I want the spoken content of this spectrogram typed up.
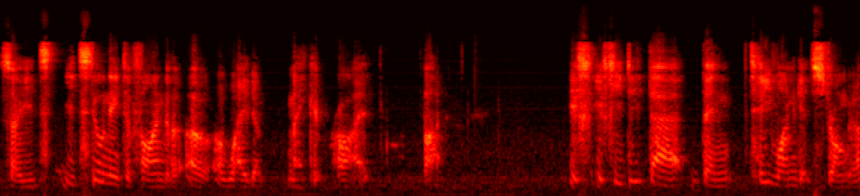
So you'd, you'd still need to find a, a, a way to make it right. But if, if you did that, then T1 gets stronger,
